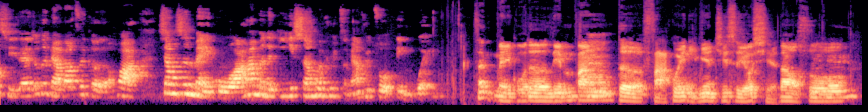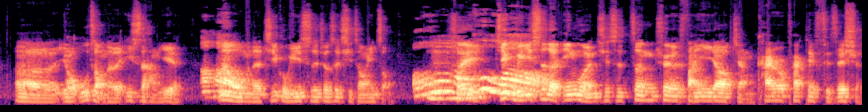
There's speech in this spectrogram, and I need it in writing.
就是聊到这个的话，像是美国啊，他们的医生会去怎么样去做定位？在美国的联邦的法规里面，其实有写到说，嗯、呃，有五种的医师行业，嗯、那我们的脊骨医师就是其中一种。哦，所以脊骨医师的英文其实正确翻译要讲 chiropractic physician。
